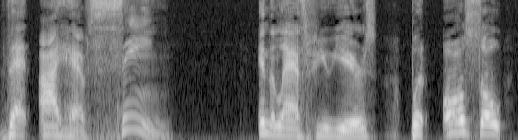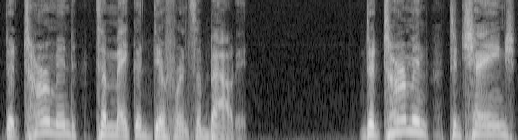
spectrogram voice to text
that I have seen in the last few years, but also determined to make a difference about it. Determined to change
